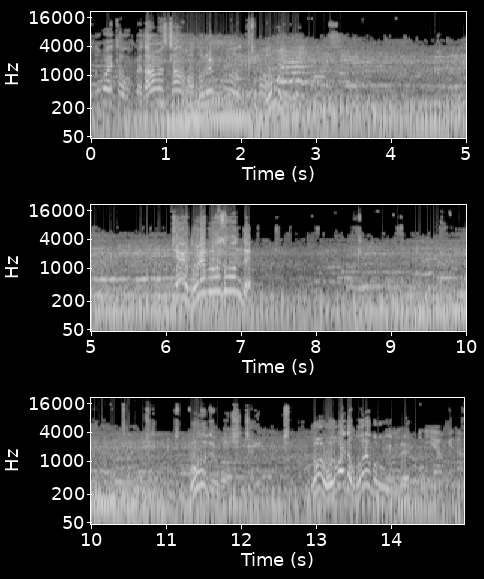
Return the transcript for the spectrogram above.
오토바이 타고 배달하면서 차는 와 노래 부르는 뭐고, 저거? 쟤 노래 부르면서 오는데? 뭐고, 저거? 진짜? 너 오토바이 타고 노래 부르고 있는데? 이해합니다.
